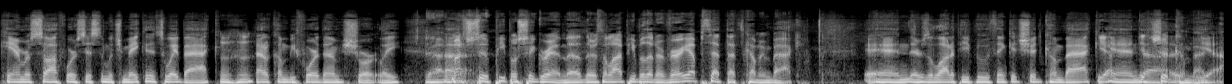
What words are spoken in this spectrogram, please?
camera software system, which is making its way back. That'll come before them shortly. Uh, much to people's chagrin. Uh, There's a lot of people that are very upset that's coming back. and there's a lot of people who think it should come back. Yeah, and it should come back. Yeah.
